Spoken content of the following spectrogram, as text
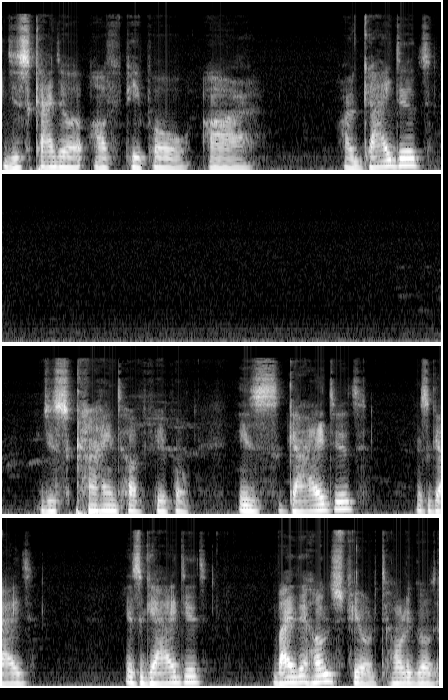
This kind of, people are are guided. This kind of people is guided, is guided, is guided by the Holy Spirit, Holy Ghost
